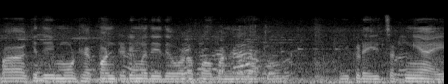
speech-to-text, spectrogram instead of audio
बघा किती मोठ्या क्वांटिटीमध्ये इथे वडापाव बनला जातो. इकडे ही चटणी आहे.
